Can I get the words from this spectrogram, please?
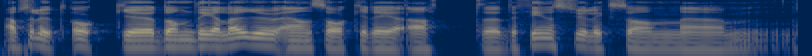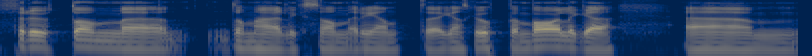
Absolut, och eh, de delar ju en sak i det att eh, det finns ju liksom, ehm, förutom eh, de här liksom rent ganska uppenbarliga ehm,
